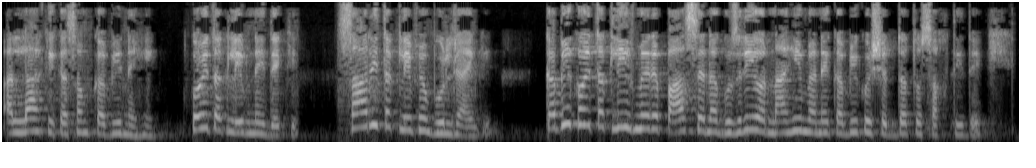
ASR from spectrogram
اللہ کی قسم کبھی نہیں، کوئی تکلیف نہیں دیکھی، ساری تکلیفیں بھول جائیں گی۔ کبھی کوئی تکلیف میرے پاس سے نہ گزری اور نہ ہی میں نے کبھی کوئی شدت و سختی دیکھی۔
